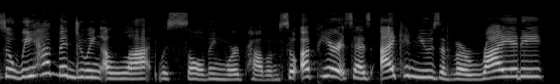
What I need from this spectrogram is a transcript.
So we have been doing a lot with solving word problems. So up here it says, I can use a variety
